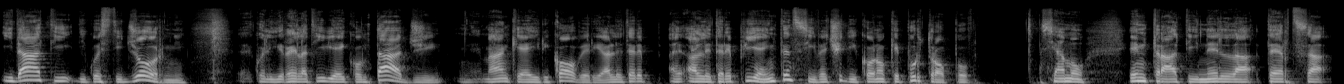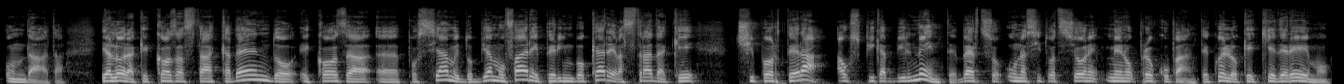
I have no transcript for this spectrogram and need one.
i dati di questi giorni, eh, quelli relativi ai contagi, eh, ma anche ai ricoveri, alle, terap- eh, alle terapie intensive, ci dicono che purtroppo siamo entrati nella terza ondata. E allora che cosa sta accadendo e cosa eh, possiamo e dobbiamo fare per imboccare la strada che ci porterà auspicabilmente verso una situazione meno preoccupante. Quello che chiederemo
